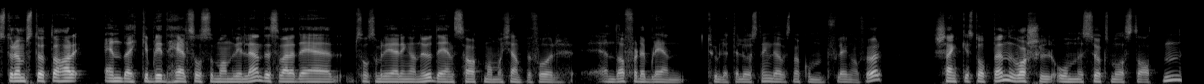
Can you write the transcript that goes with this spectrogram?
Strømstøtta har enda ikke blitt helt sånn som man ville. Dessverre, det er sånn som regjeringa nå. Det er en sak man må kjempe for enda, for det ble en tullete løsning. Det har vi snakket om flere ganger før. Skjenkestoppen, varsel om søksmål av staten.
